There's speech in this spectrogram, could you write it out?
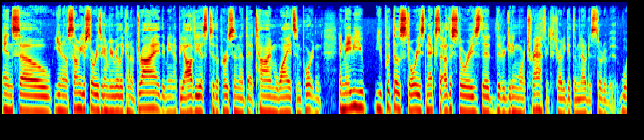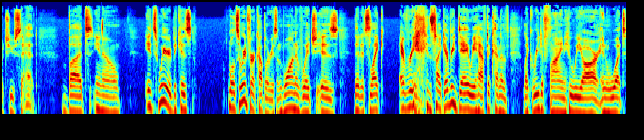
and so you know some of your stories are going to be really kind of dry. They may not be obvious to the person at that time why it's important. And maybe you you put those stories next to other stories that that are getting more traffic to try to get them noticed sort of uh, what you said. But you know it's weird because well it's weird for a couple of reasons. One of which is that it's like every it's like every day we have to kind of like redefine who we are and what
